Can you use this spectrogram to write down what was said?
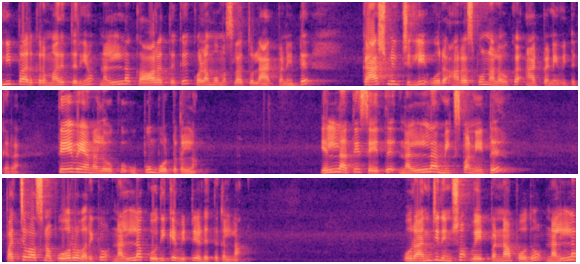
இனிப்பாக இருக்கிற மாதிரி தெரியும். நல்ல காரத்துக்கு குழம்பு மசாலாத்தூள் ஆட் பண்ணிவிட்டு காஷ்மீர் சில்லி ஒரு அரை ஸ்பூன் அளவுக்கு ஆட் பண்ணி விட்டுக்கிறேன். தேவையான அளவுக்கு உப்பும் போட்டுக்கலாம். எல்லாத்தையும் சேர்த்து நல்லா மிக்ஸ் பண்ணிவிட்டு பச்சை வாசனை போகிற வரைக்கும் நல்லா கொதிக்க விட்டு எடுத்துக்கலாம். ஒரு அஞ்சு நிமிஷம் வெயிட் பண்ணால் போதும். நல்லா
